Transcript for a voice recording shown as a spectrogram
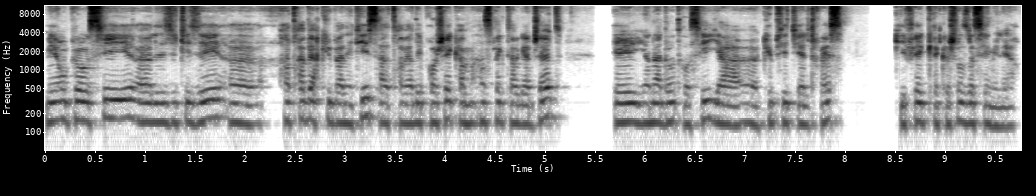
Mais on peut aussi les utiliser à travers Kubernetes, à travers des projets comme Inspector Gadget. Et il y en a d'autres aussi. Il y a kubectl Trace qui fait quelque chose de similaire.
